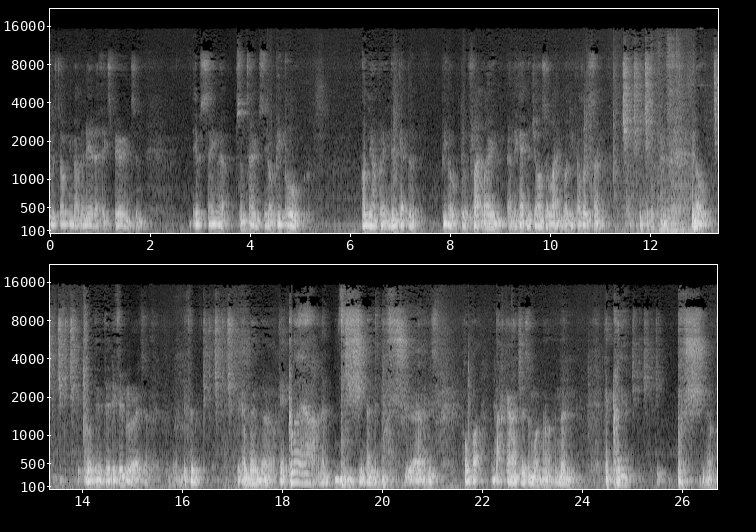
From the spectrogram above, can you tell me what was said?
was talking about the near-death experience, and it was saying that sometimes, you know, people on the operating, they get the, you know, a flat line, and they get in the jaws of life. What do you call those? Like, you know, well, the, the defibrillator. Defibrillator and then uh, okay, clear, and then and then his whole ba- back arches and whatnot, and then okay, clear, you know,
